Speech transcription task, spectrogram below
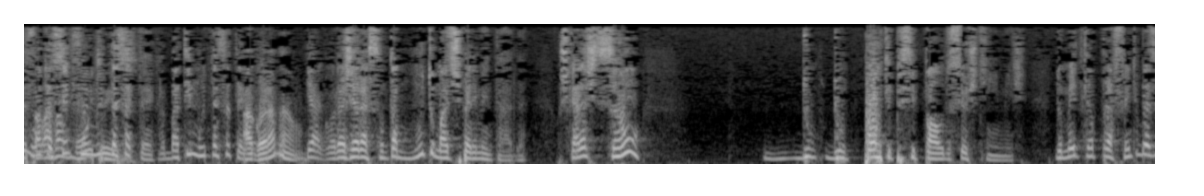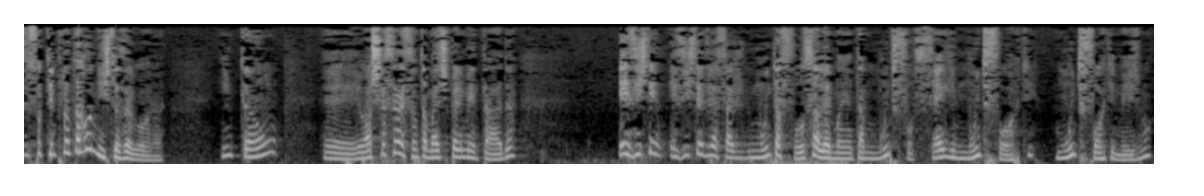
muito, eu falava sempre fui muito muito nessa tecla. Bati muito nessa tecla. Agora não. E agora a geração está muito mais experimentada. Os caras são do, do porte principal dos seus times. Do meio de campo para frente, o Brasil só tem protagonistas agora. Então, é, eu acho que a seleção está mais experimentada. Existem, existem adversários de muita força. A Alemanha está muito segue muito forte, muito forte mesmo.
